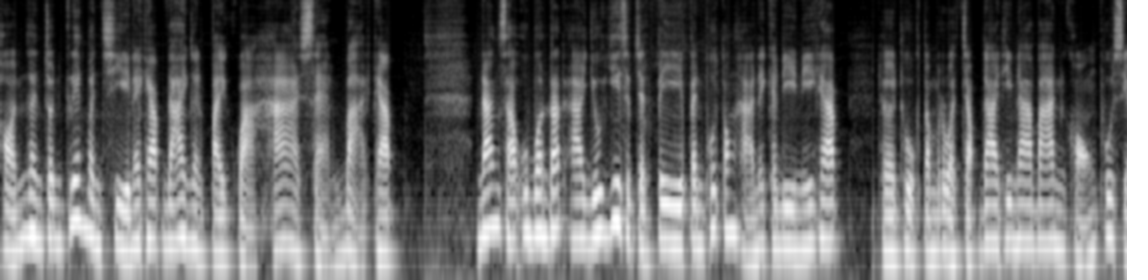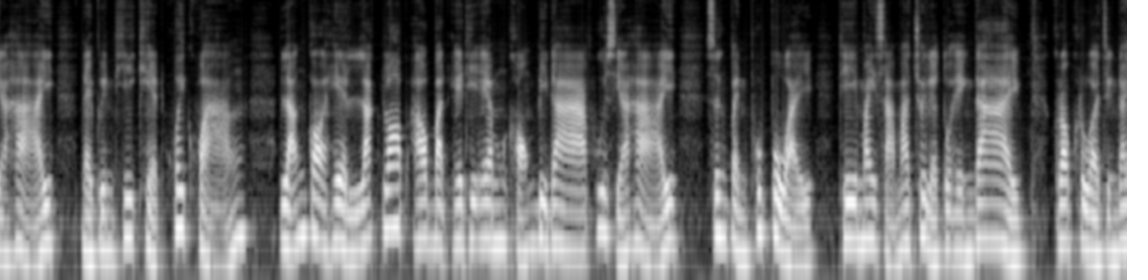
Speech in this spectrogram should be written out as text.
ถอนเงินจนเกลี้ยงบัญชีนะครับ ได้เงินไปกว่า 5 0 0แสนบาทครับ นางสาวอุบลรัตน์อายุ 27 ปี เป็นผู้ต้องหาในคดีนี้ครับ เธอถูกตำรวจจับได้ที่หน้าบ้านของผู้เสียหายในพื้นที่เขตห้วยขวาง หลังก่อเหตุลักลอบเอาบัตร ATM ของบิดาผู้เสียหาย ซึ่งเป็นผู้ป่วยที่ไม่สามารถช่วยเหลือตัวเองได้ ครอบครัวจึงได้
